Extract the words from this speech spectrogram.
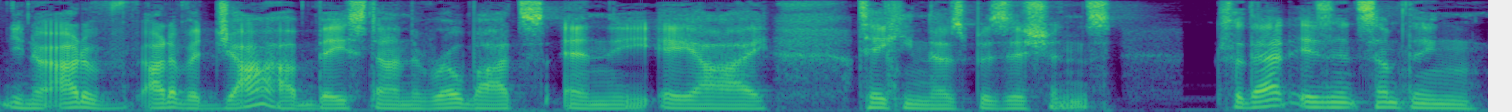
you know out of out of a job based on the robots and the AI taking those positions? So that isn't something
